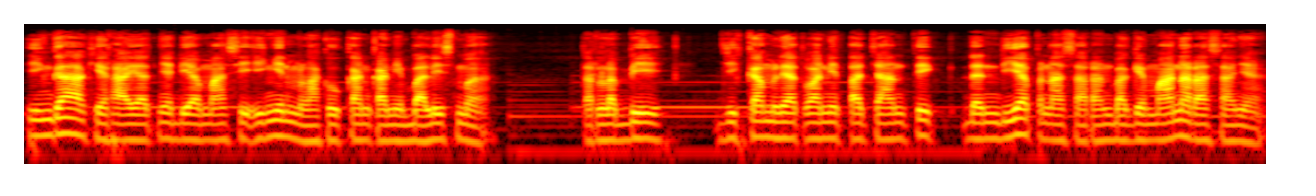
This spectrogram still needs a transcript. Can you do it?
hingga akhir hayatnya dia masih ingin melakukan kanibalisme. Terlebih jika melihat wanita cantik dan dia penasaran bagaimana rasanya.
